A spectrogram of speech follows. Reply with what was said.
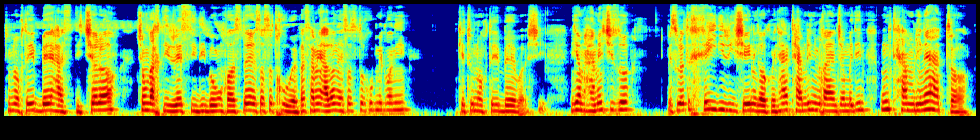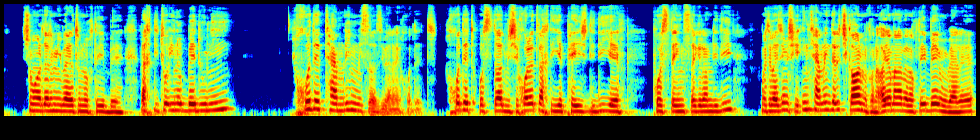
تو نقطه ب هستی. چرا؟ چون وقتی رسیدی به اون خواسته احساسات خوبه. پس همین الان احساساتو خوب می‌کنی که تو نقطه ب باشی. میگم همه چیزو به صورت خیلی ریشه نگاه کنید هر تمرینی می‌خوای انجام بدین اون تمرینه حتی شما رو داره می‌بره تو نقطه ب وقتی تو اینو بدونی خودت تمرین می‌سازی برای خودت. خودت استاد میشی. خودت وقتی یه پیج دیدی یه پست اینستاگرام دیدی متوجه میشی که این تمرین داره چیکار می‌کنه. آیا من به نقطه ب می‌بره؟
